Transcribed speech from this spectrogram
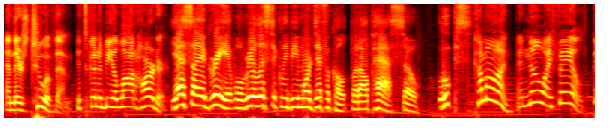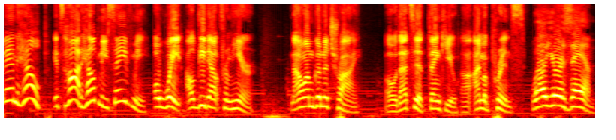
And there's two of them. It's gonna be a lot harder. yes, I agree, it will realistically be more difficult, but I'll pass, so... Oops. Come on! And no, I failed. Ben, help! It's hot, help me, save me! Oh wait, I'll get out from here. Now I'm gonna try. Oh, that's it, thank you. Uh, I'm a prince. Well, you're a Zam.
